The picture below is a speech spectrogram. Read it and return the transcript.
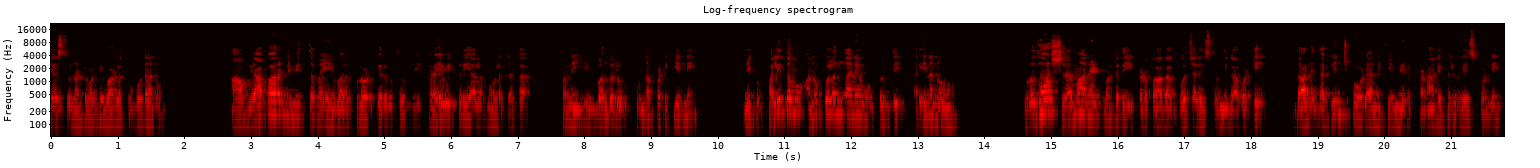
చేస్తున్నటువంటి వాళ్ళకు కూడాను ఆ వ్యాపార నిమిత్తమై వర్క్లోడ్ పెరుగుతుంది. క్రయ విక్రయాల మూలకంగా కొన్ని ఇబ్బందులు ఉన్నప్పటికీ మీకు ఫలితము అనుకూలంగానే ఉంటుంది. అయినను వృధా శ్రమ అనేటువంటిది ఇక్కడ బాగా గోచరిస్తుంది కాబట్టి దాన్ని తగ్గించుకోవడానికి మీరు ప్రణాళికలు వేసుకోండి.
